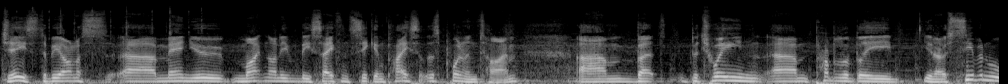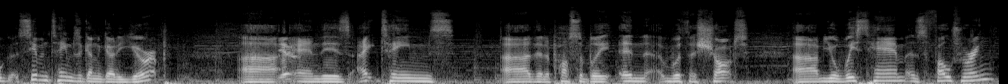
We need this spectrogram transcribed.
geez, to be honest, uh, Man U might not even be safe in second place at this point in time. Um, but between um, probably, you know, seven will, seven teams are going to go to Europe, uh, Yeah. and there's eight teams uh, that are possibly in with a shot. Um, your West Ham is faltering.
